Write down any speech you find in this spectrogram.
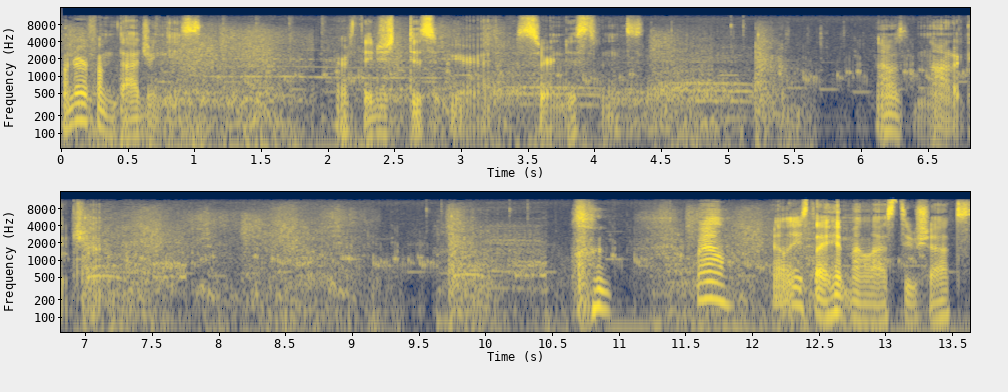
wonder if I'm dodging these. Or if they just disappear at a certain distance. That was not a good shot. well, at least I hit my last two shots.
